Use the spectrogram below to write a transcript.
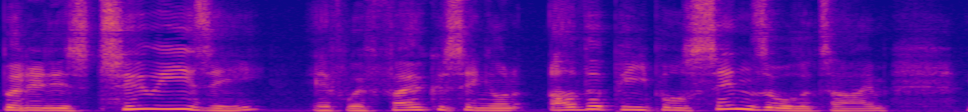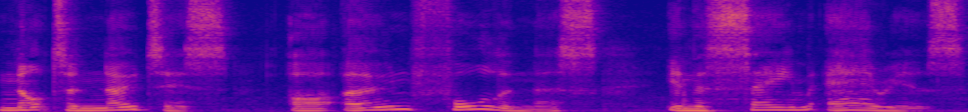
but it is too easy if we're focusing on other people's sins all the time, not to notice our own fallenness in the same areas,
